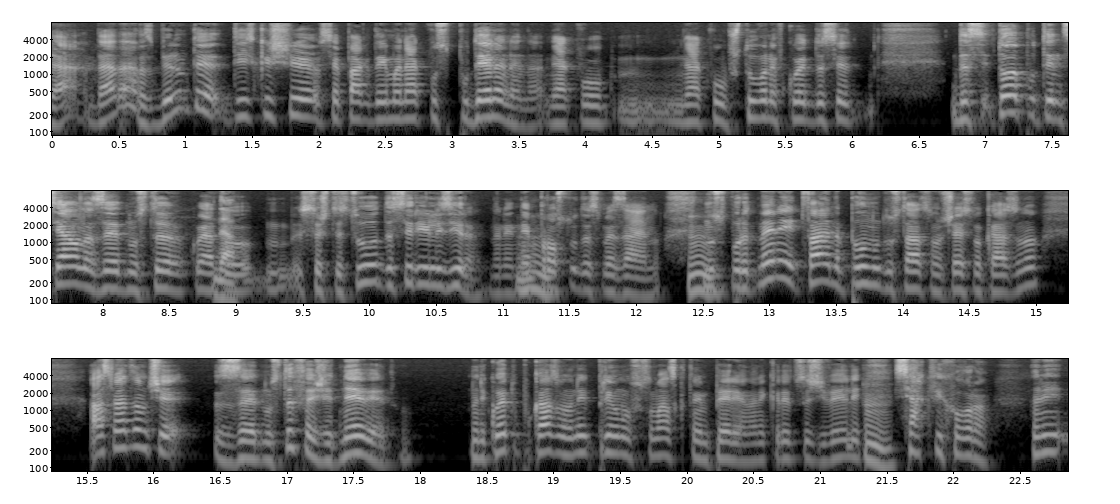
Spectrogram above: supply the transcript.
да, да, да, разбирам те. Ти искаш е, все пак да има някакво споделяне, някакво, някакво общуване, в което да се да се, този е потенциал на заедността, която да. съществува, да се реализира. Нали? Не mm. просто да сме заедно. Mm. Но според мен и това е напълно достатъчно, честно казано. Аз смятам, че заедността в ежедневието, нали, което показва, нали, примерно в Османската империя, нали, където са живеели mm. всякакви хора. Нали,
